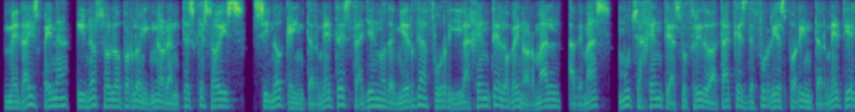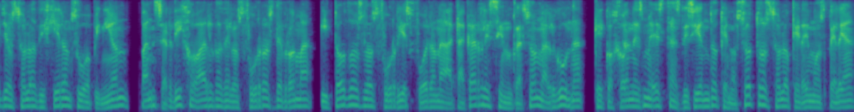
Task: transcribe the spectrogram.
Me dais pena, y no solo por lo ignorantes que sois, sino que internet está lleno de mierda furry y la gente lo ve normal. Además, mucha gente ha sufrido ataques de furries por internet y ellos solo dijeron su opinión. Panzer dijo algo de los furros de broma, y todos los furries fueron a atacarle sin razón alguna. ¿Qué cojones me estás diciendo que nosotros solo queremos pelear?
